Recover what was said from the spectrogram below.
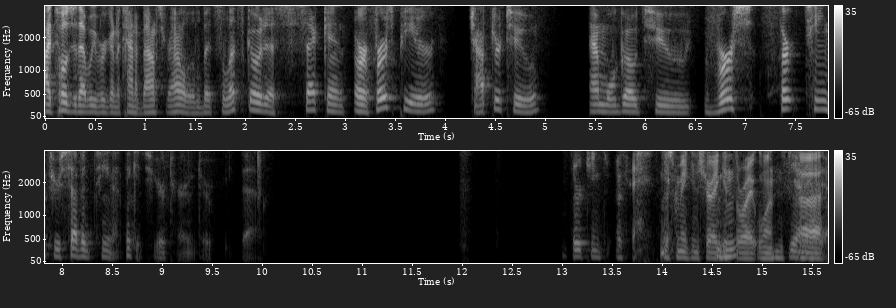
I told you that we were going to kind of bounce around a little bit, so let's go to second or First Peter chapter two, and we'll go to verse thirteen through seventeen. I think it's your turn to read that. 13. Okay, just making sure I get Mhm. the right ones. Yeah, Uh, yeah.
